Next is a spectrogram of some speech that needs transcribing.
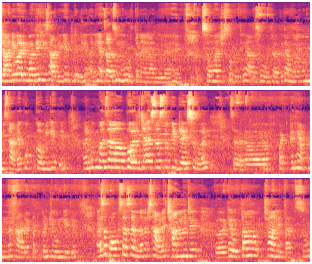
जानेवारीमध्ये ही साडी घेतलेली आणि ह्याचा अजून मुहूर्त नाही लागलेला आहे. सो माझ्यासोबत हे असं होत राहतं. त्यामुळे मग मी साड्या खूप कमी घेते. आणि मग माझा भर जास्त असतो की ड्रेसवर चला तर पटकन हे आपण ना साड्या पटकन ठेवून घेते. असा बॉक्स असेल ना तर साड्या छान म्हणजे ठेवता छान येतात. सो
